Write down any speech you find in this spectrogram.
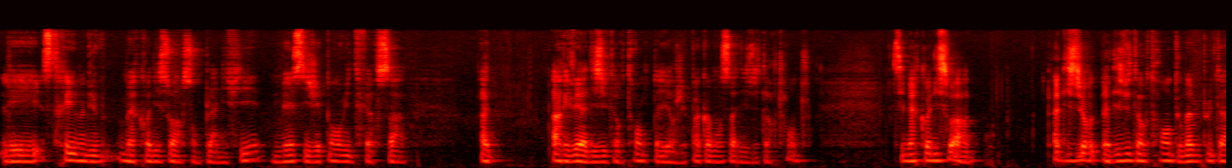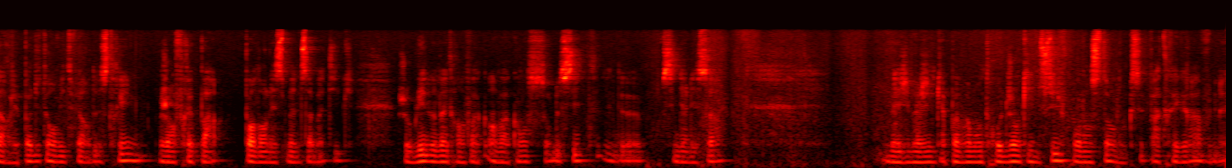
les streams du mercredi soir sont planifiés, mais si j'ai pas envie de faire ça, à, arriver à 18h30, d'ailleurs, j'ai pas commencé à 18h30, si mercredi soir, à 18h30 ou même plus tard, j'ai pas du tout envie de faire de stream, j'en ferai pas pendant les semaines sabbatiques. J'ai oublié de me mettre en, vacances sur le site et de signaler ça. Mais j'imagine qu'il n'y a pas vraiment trop de gens qui me suivent pour l'instant, donc c'est pas très grave, mais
